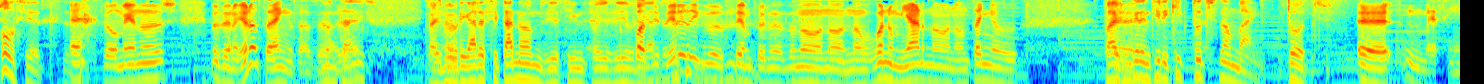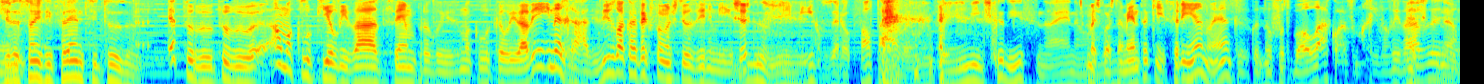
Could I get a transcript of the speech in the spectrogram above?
Bullshit. Uh, pelo menos. Mas eu não, eu não tenho, sabes? Não tens? Vais-me obrigar a citar nomes e assim depois. Pode dizer, eu digo sempre, não, não, não vou nomear, não, não tenho. Vais-me garantir aqui que todos se dão bem. Todos. Eh, é assim, Gerações diferentes e tudo. é tudo, tudo. Há uma coloquialidade sempre, Luís, uma coloquialidade. E, e na rádio, diz lá quais é que são os teus inimigos. Este- Inimigos era o que faltava. Não foi inimigos que eu disse, não é? Não, Mas supostamente aqui seria, não é? Que no futebol há quase uma rivalidade. Acho que não.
